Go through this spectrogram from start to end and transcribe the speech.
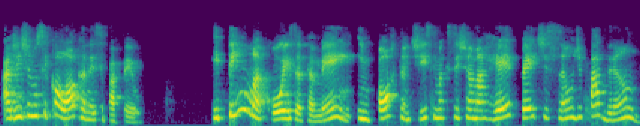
A gente não se coloca nesse papel. E tem uma coisa também importantíssima que se chama repetição de padrão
